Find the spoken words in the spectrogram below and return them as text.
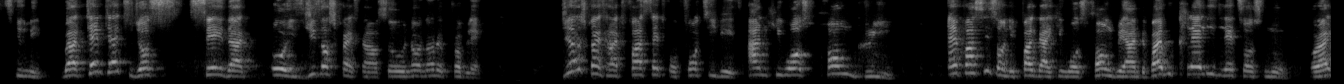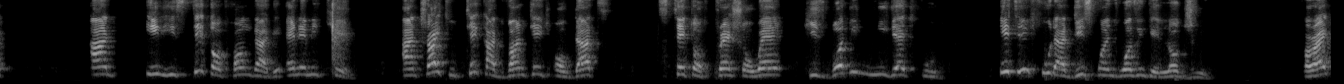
excuse me, we are tempted to just say that, oh, it's Jesus Christ now, so no, not a problem. Jesus Christ had fasted for 40 days and he was hungry. Emphasis on the fact that he was hungry, and the Bible clearly lets us know, all right? And in his state of hunger, the enemy came and tried to take advantage of that state of pressure where his body needed food. Eating food at this point wasn't a luxury, all right?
